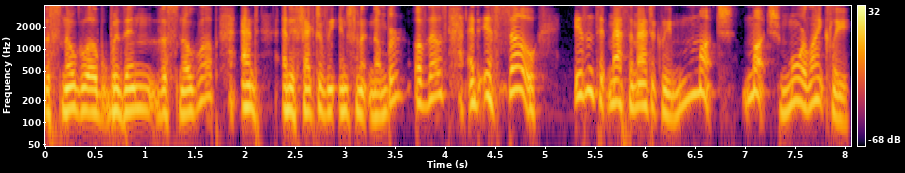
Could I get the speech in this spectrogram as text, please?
The snow globe within the snow globe, and an effectively infinite number of those? And if so, isn't it mathematically much, much more likely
